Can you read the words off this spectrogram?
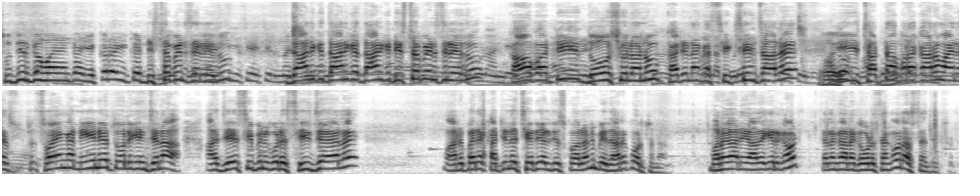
సుదీర్ఘమైన ఎక్కడ ఇక్కడ డిస్టర్బెన్స్ లేదు. దానికి దానికి దానికి డిస్టర్బెన్స్ లేదు. కాబట్టి దోషులను కఠినంగా శిక్షించాలి. ఈ చట్ట ప్రకారం ఆయన స్వయంగా నేనే తొలగించిన ఆ జేసీబీని కూడా సీజ్ చేయాలి. వారిపైన కఠిన చర్యలు తీసుకోవాలని మీ ద్వారా కోరుతున్నాను. మునగాని యాదగిరి గౌడ్ తెలంగాణ గౌడ సంఘం రాష్ట్ర అధ్యక్షుడు.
